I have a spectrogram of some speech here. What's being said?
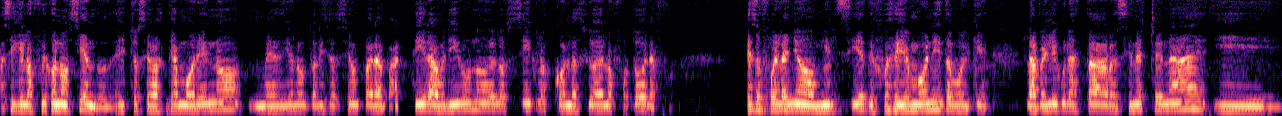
Así que lo fui conociendo. De hecho, Sebastián Moreno me dio la autorización para partir a abrir uno de los ciclos con la ciudad de los fotógrafos. Eso fue el año 2007, fue bien bonito porque la película estaba recién estrenada y,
